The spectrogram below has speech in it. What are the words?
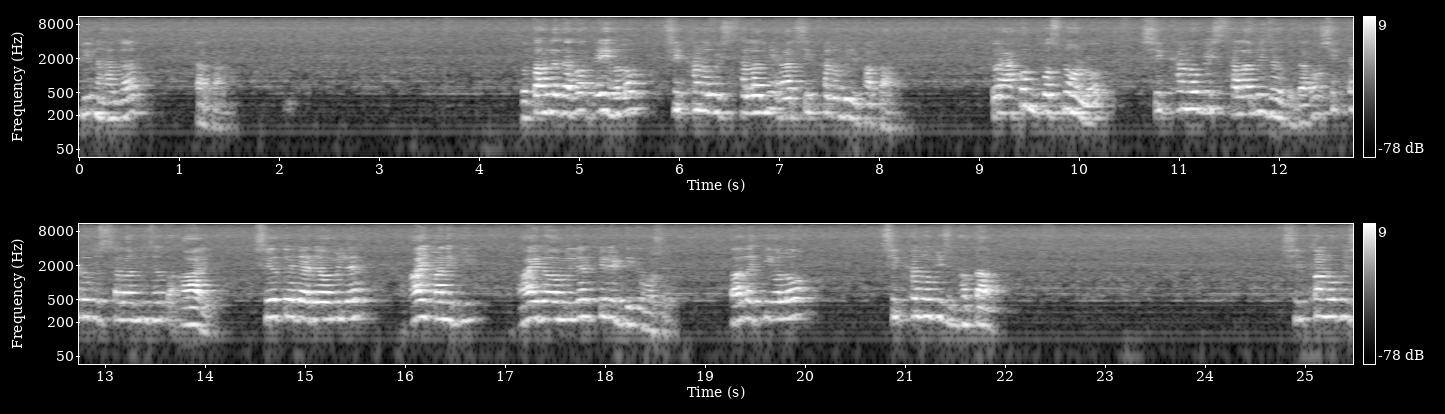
তিন হাজার টাকা। তো তাহলে দেখো, এই হলো শিক্ষানবিশ সালামি আর শিক্ষানবিশ ভাতা। তো এখন প্রশ্ন হলো, শিক্ষানবিশ সালামি যেহেতু, দেখো শিক্ষানবিশ সালামি যেহেতু আয়, সেহেতু এটা রেওয়া মিলের, আয় মানে কি? আয় রেওয়া মিলের ক্রেডিট দিকে বসে। তাহলে কি হলো? শিক্ষানবিশ ভাতা। শিক্ষানবিশ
